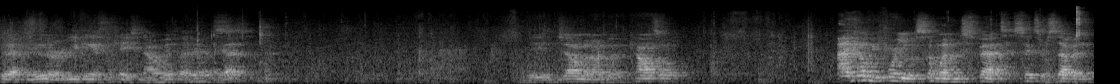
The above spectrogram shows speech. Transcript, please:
Good afternoon, or evening as the case now is, I guess. Ladies and gentlemen of the council, I come before you as someone who spent six or seven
